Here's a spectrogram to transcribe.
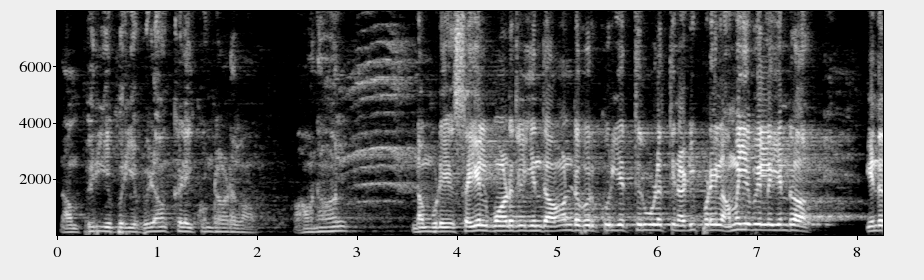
நாம் பெரிய பெரிய விழாக்களை கொண்டாடலாம். ஆனால் நம்முடைய செயல்பாடுகள் இந்த ஆண்டவருக்குரிய திருவுளத்தின் அடிப்படையில் அமையவில்லை என்றால் இந்த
